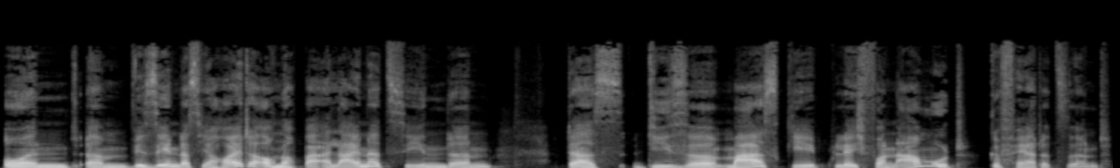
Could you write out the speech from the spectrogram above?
Und ähm, wir sehen das ja heute auch noch bei Alleinerziehenden, dass diese maßgeblich von Armut gefährdet sind.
